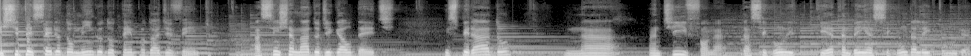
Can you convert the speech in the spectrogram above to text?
Este terceiro domingo do tempo do advento, assim chamado de Gaudete, inspirado na antífona da segunda, que é também a segunda leitura.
